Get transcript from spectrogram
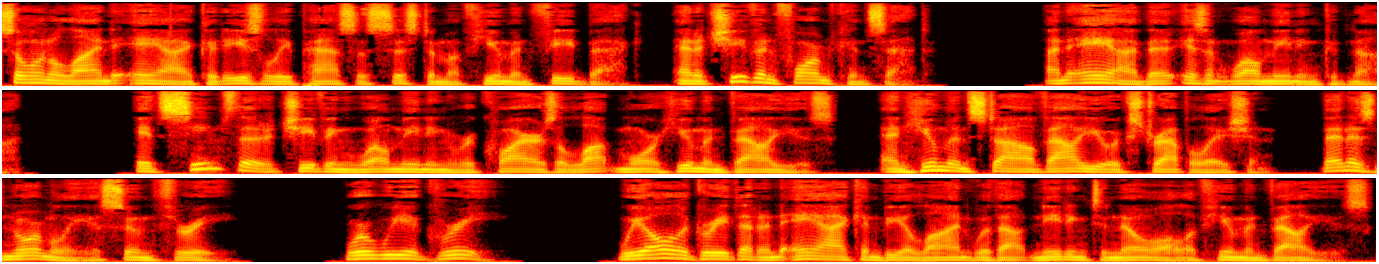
So an aligned AI could easily pass a system of human feedback and achieve informed consent. An AI that isn't well meaning could not. It seems that achieving well meaning requires a lot more human values and human style value extrapolation than is normally assumed. 3. Where we agree. We all agree that an AI can be aligned without needing to know all of human values.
